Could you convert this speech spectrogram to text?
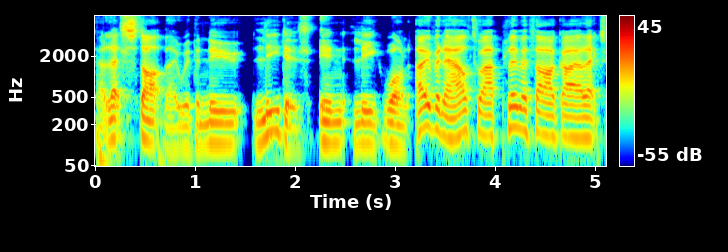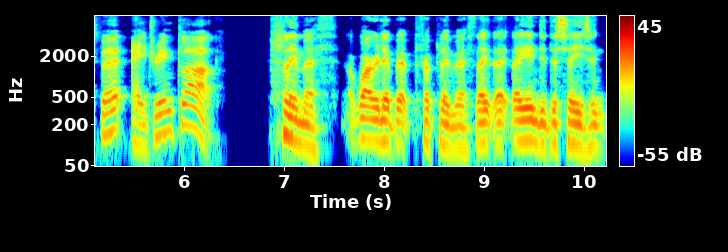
Now, let's start though with the new leaders in League One. Over now to our Plymouth Argyle expert, Adrian Clarke. Plymouth. I worry a little bit for Plymouth. They they, they ended the season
